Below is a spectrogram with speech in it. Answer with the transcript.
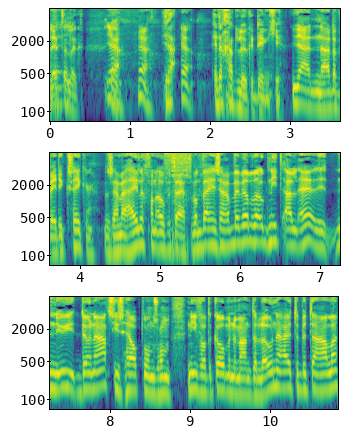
letterlijk. Ja, ja. Ja. ja. En dat gaat lukken, denk je. Ja, nou, dat weet ik zeker. Daar zijn wij heilig van overtuigd. Want wij zeggen, wij willen ook niet. Hè, nu, donaties helpt ons om in ieder geval de komende maand de lonen uit te betalen.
